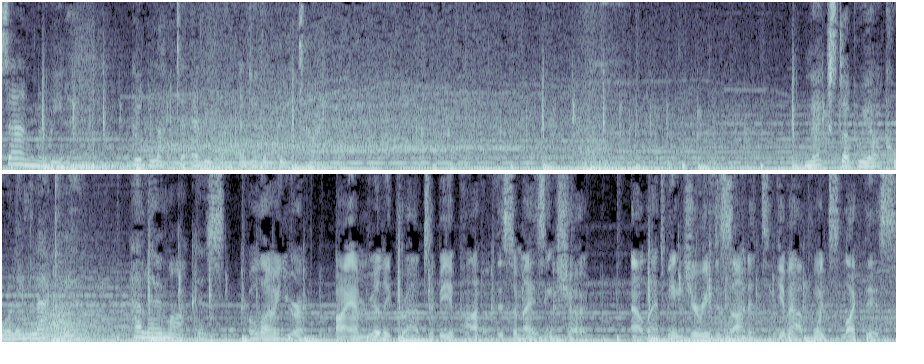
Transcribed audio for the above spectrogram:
San Marino. Good luck to everyone and have a good time. Next up we are calling Latvia. Hello Marcus. Hello Europe, I am really proud to be a part of this amazing show. Our Latvian jury decided to give our points like this.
